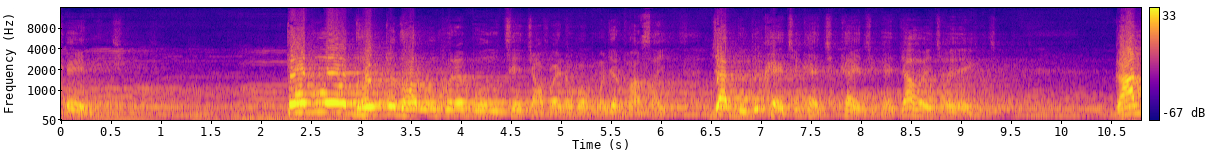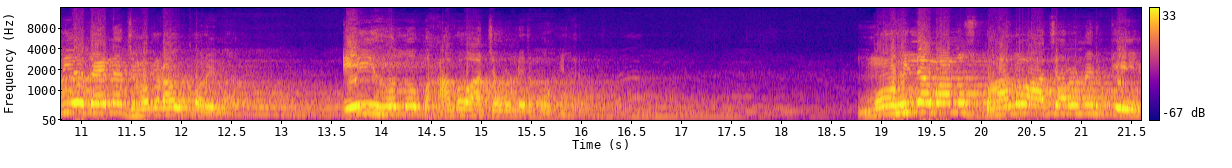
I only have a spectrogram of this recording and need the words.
খেয়ে নিচ্ছে তবুও ধৈর্য ধারণ করে বলছে চাপাই নবাবগঞ্জের ভাষায় যা বুবু, খেয়েছে খেয়েছে খেয়েছে, খেয়ে, যা হয়েছে, হয়ে গেছে। গালিও দেয় না, ঝগড়াও করে না। এই হলো ভালো আচরণের মহিলা। মহিলা মানুষ ভালো আচরণের কে?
